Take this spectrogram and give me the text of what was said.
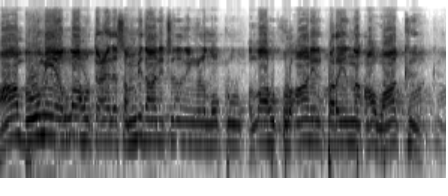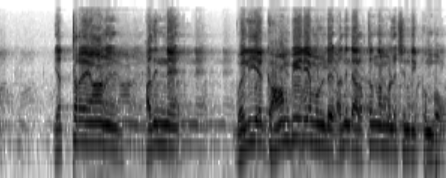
ആ ഭൂമിയെ അള്ളാഹു താല സംവിധാനിച്ചത് നിങ്ങൾ നോക്കൂ. അള്ളാഹു ഖുർആാനിൽ പറയുന്ന ആ വാക്ക് എത്രയാണ്? അതിന് വലിയ ഗാംഭീര്യമുണ്ട്. അതിന്റെ അർത്ഥം നമ്മൾ ചിന്തിക്കുമ്പോൾ.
